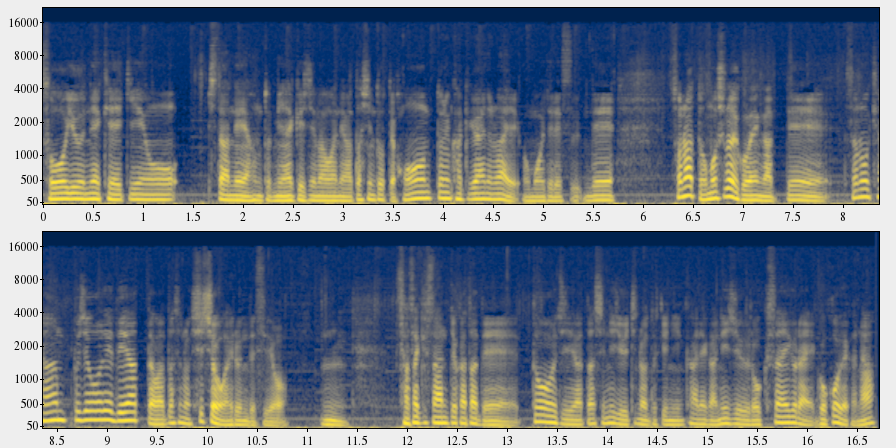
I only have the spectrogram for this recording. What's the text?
そういうね、経験をしたね、ほんと三宅島はね、私にとって本当にかけがえのない思い出です。で、その後面白いご縁があって、そのキャンプ場で出会った私の師匠がいるんですよ。うん。佐々木さんという方で、当時私21の時に彼が26歳ぐらい、5個上かな。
